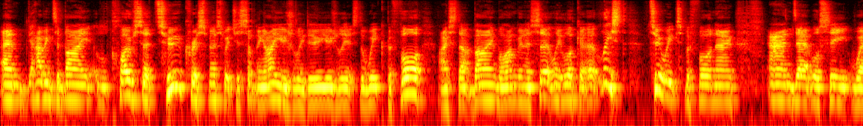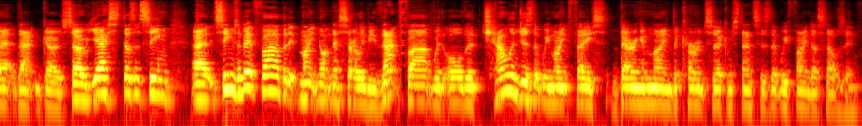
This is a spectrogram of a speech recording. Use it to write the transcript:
um, having to buy closer to Christmas, which is something I usually do. Usually it's the week before I start buying. Well, I'm going to certainly look at at least two weeks before now and uh, we'll see where that goes. So yes, doesn't seem uh, it seems a bit far, but it might not necessarily be that far with all the challenges that we might face, bearing in mind the current circumstances that we find ourselves in.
